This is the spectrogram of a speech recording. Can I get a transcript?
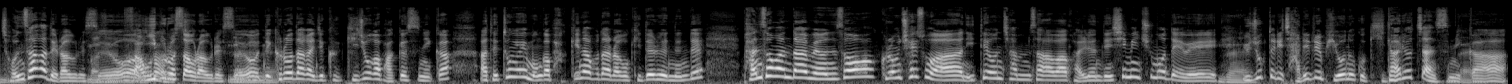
전사가 되라 그랬어요. 싸우라 입으로. 싸우라 그랬어요. 네네네. 근데 그러다가 이제 그 기조가 바뀌었으니까 아, 대통령이 뭔가 바뀌나 보다라고 기대를 했는데 반성한다면서 그럼 최소한 이태원 참사와 관련된 시민 추모 대회에 네. 유족들이 자리를 비워놓고 기다렸지 않습니까?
